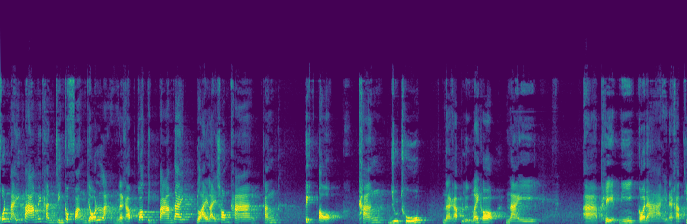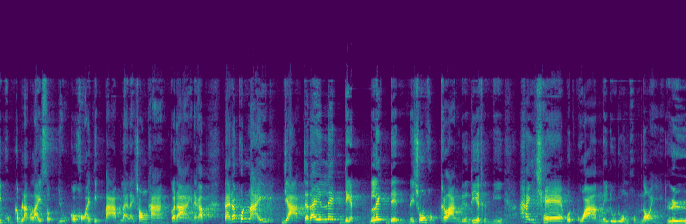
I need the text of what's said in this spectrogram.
คนไหนตามไม่ทันจริงก็ฟังย้อนหลังนะครับ ก็ติดตามได้หลาย ๆ ช่องทางทั้ง TikTok ทั้ง YouTube นะครับ หรือไม่ก็ใน เพจนี้ก็ได้นะครับ ที่ผมกำลังไลฟ์สดอยู่ก็ขอให้ติดตามหลาย ๆ ช่องทางก็ได้นะครับ แต่ถ้าคนไหนอยากจะได้เลขเด็ดเลขเด่นในช่วงของกลางเดือนที่จะถึงนี้ ให้แชร์บทความในดูดวงผมหน่อย หรือ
